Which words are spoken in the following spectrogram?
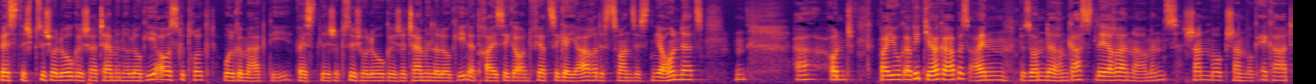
westlich-psychologischer Terminologie ausgedrückt, wohlgemerkt die westliche psychologische Terminologie der 30er und 40er Jahre des 20. Jahrhunderts. Und bei Yoga Vidya gab es einen besonderen Gastlehrer namens Shanmuk, Shanmuk Eckhart,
